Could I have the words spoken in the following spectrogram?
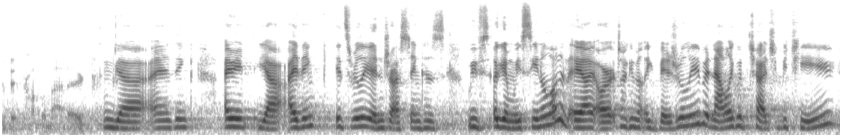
a bit problematic. Yeah, I think I mean yeah, I think it's really interesting because we've again we've seen a lot of AI art talking about like visually, but now like with ChatGPT,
